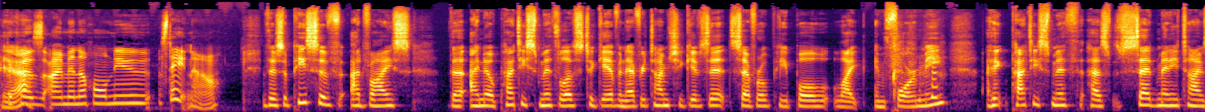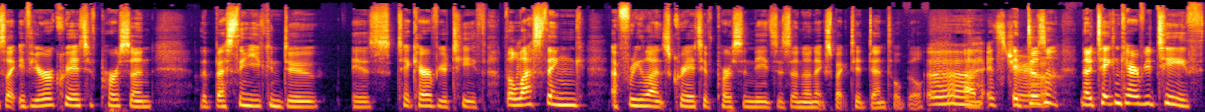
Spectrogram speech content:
Yeah. because I'm in a whole new state now. There's a piece of advice that I know Patti Smith loves to give, and every time she gives it, several people like inform me. I think Patti Smith has said many times, like, if you're a creative person, the best thing you can do is take care of your teeth. The last thing a freelance creative person needs is an unexpected dental bill. Um, it's true. It doesn't now taking care of your teeth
